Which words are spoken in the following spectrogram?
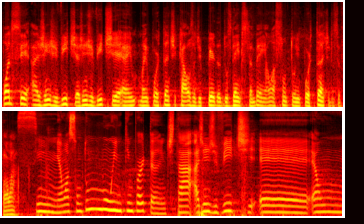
Pode ser a gengivite? A gengivite é uma importante causa de perda dos dentes também? É um assunto importante de se falar? Sim, é um assunto muito importante, tá? A gengivite é, é um,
